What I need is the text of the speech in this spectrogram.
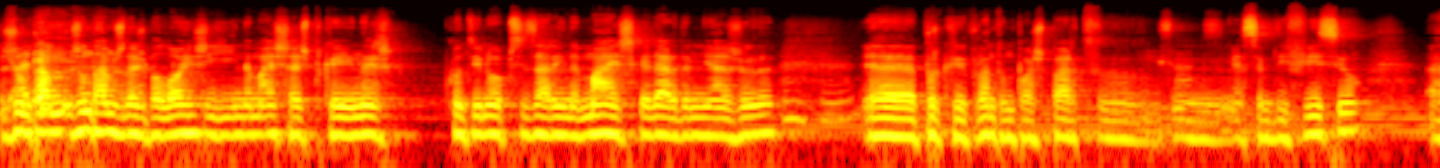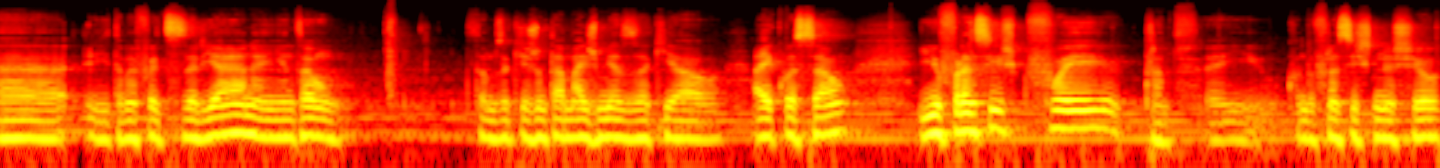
Juntámos, juntámos dois balões e ainda mais seis, porque a Inês continua a precisar ainda mais, se calhar, da minha ajuda, uhum. uh, porque, pronto, um pós-parto é sempre difícil uh, e também foi de cesariana, e então estamos aqui a juntar mais meses aqui ao, à equação. E o Francisco foi, pronto, aí, quando o Francisco nasceu,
